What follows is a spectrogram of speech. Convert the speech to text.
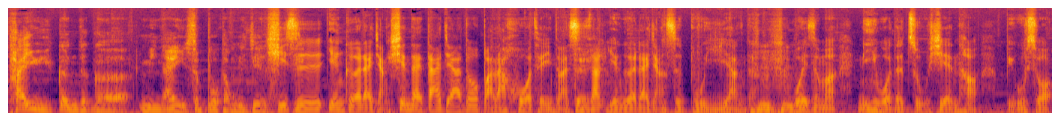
台语跟这个闽南语是不同一件事。其实严格来讲，现在大家都把它和成一团，事实上严格来讲是不一样的。为什么？你我的祖先哈，比如说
